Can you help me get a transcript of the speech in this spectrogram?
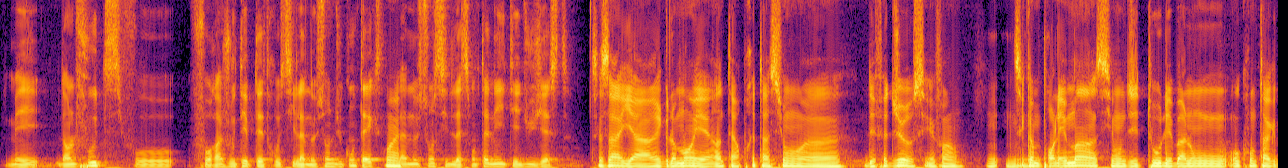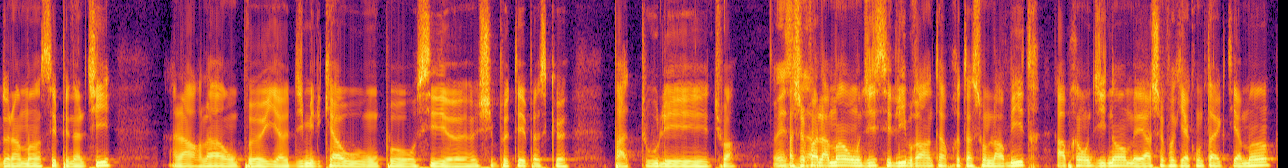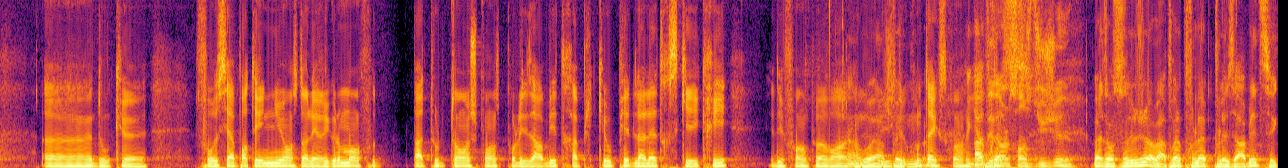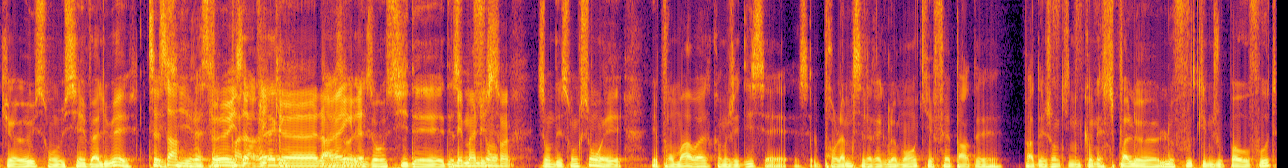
Mais dans le foot, il faut, faut rajouter peut-être aussi la notion du contexte, Ouais. la notion aussi de la spontanéité du geste. C'est ça, il y a règlement et interprétation euh, des faits de jeu aussi. Enfin, Mm, mm. C'est comme pour les mains, si on dit tous les ballons au contact de la main, c'est penalty. Alors là, on peut, il y a 10 000 cas où on peut aussi euh, chipoter parce que pas tous les, tu vois. À chaque ça. fois, la main, on dit c'est libre à interprétation de l'arbitre. Après, on dit non, mais à chaque fois qu'il y a contact, il y a main. Euh, donc, il faut aussi apporter une nuance dans les règlements. faut pas tout le temps, je pense, pour les arbitres, appliquer au pied de la lettre ce qui est écrit. Et des fois, on peut avoir Ah une ouais, un logique peu de contexte. Quoi. Regardez Après, dans le sens du jeu. Ouais, dans ce jeu. bah, Après, le problème pour les arbitres, c'est qu'eux, ils sont aussi évalués. C'est ça. respectent Eux, pas ils la appliquent règle, euh, la bah, ils ont- règle, Ils ont aussi des, des des malus. sanctions. ouais. Ils ont des sanctions. Et, et pour moi, ouais, comme j'ai dit, c'est c'est le problème, c'est le règlement qui est fait par des, par des gens qui ne connaissent pas le, le foot, qui ne jouent pas au foot.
